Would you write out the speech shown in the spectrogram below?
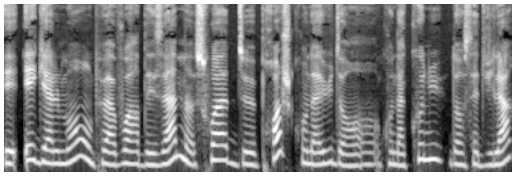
et également on peut avoir des âmes, soit de proches qu'on a eu dans, qu'on a connus dans cette vie-là,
